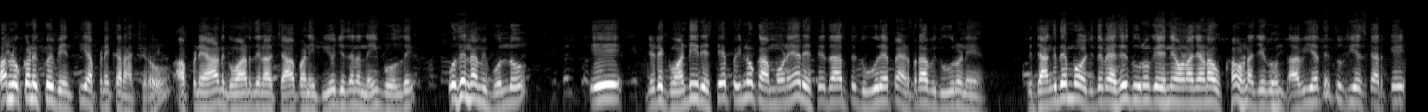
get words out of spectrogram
ਪਰ ਲੋਕਾਂ ਨੂੰ ਕੋਈ ਬੇਨਤੀ ਹੈ, ਆਪਣੇ ਘਰਾਂ 'ਚ ਰਹੋ। ਆਪਣੇ ਆਂਢ ਗੁਆਂਢ ਦੇ ਨਾਲ ਚਾਹ ਪਾਣੀ ਪੀਓ ਜਿਹਦੇ ਨਾਲ ਨਹੀਂ ਬੋਲਦੇ ਉਹਦੇ ਨਾਲ ਵੀ ਬੋਲੋ। ਇਹ ਜਿਹੜੇ ਗੁਆਂਢੀ ਰਿਸ਼ਤੇ ਆ, ਪਹਿਲੋਂ ਕੰਮ ਆਉਣੇ ਆ ਰਿਸ਼ਤੇਦਾਰ ਤੇ ਦੂਰ ਹੈ ਭੈਣ ਭਰਾ ਵੀ ਦੂਰ ਹੋਣੇ ਆ। ਤੇ ਜੰਗ ਦੇ ਮਾਹੌਲ 'ਚ ਤੇ ਵੈਸੇ ਦੂਰੋਂ ਕਿਸੇ ਨੇ ਆਉਣਾ ਜਾਣਾ ਔਖਾ ਹੋਣਾ ਜੇ ਕੋਈ ਹੁੰਦਾ ਵੀ ਆ ਤੇ ਤੁਸੀਂ ਇਸ ਕਰਕੇ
